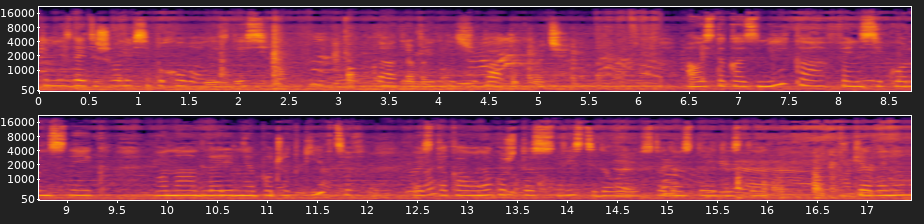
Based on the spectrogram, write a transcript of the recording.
Таке мені здається, що вони всі поховались десь. Так, треба їх десь шукати, коротше. А ось така змійка Fancy Corn Snake, вона для рівня початківців. Ось така, вона коштує 200 доларів, 199 200. Таке воно.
